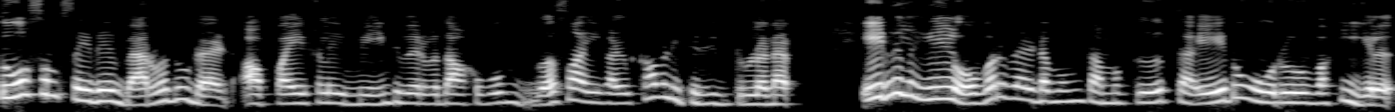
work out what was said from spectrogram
துவசம் செய்து வருவதுடன் அப்பயிர்களை மேய்ந்து வருவதாகவும் விவசாயிகள் கவலை தெரிவித்துள்ளனர். இந்நிலையில் ஒவ்வொரு வருடமும் தமக்கு த- ஏதோ ஒரு வகையில்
